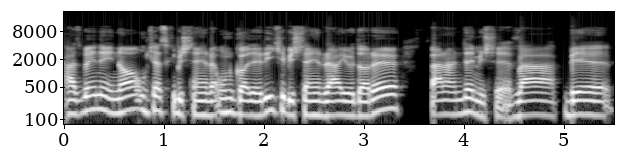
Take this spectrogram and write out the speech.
از بین اینا اون کسی که بیشترین اون گالری که بیشترین رأی داره برنده میشه و به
